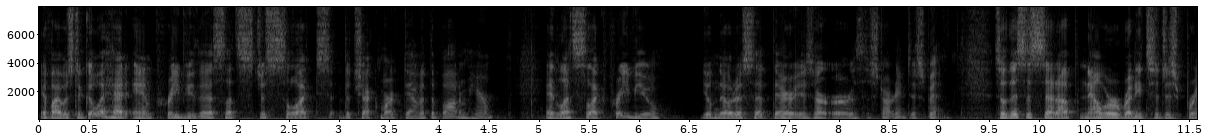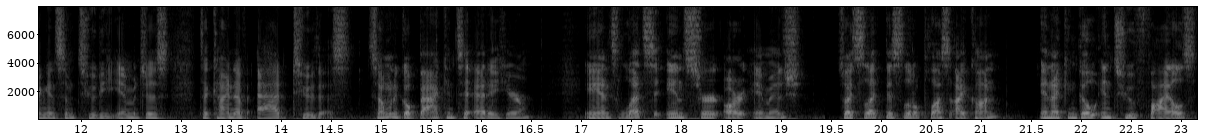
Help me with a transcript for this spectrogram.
If I was to go ahead and preview this, let's just select the check mark down at the bottom here, and let's select preview, you'll notice that there is our Earth starting to spin. So this is set up. Now we're ready to just bring in some 2D images to kind of add to this. So I'm gonna go back into edit here, and let's insert our image. So I select this little plus icon, and I can go into files.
